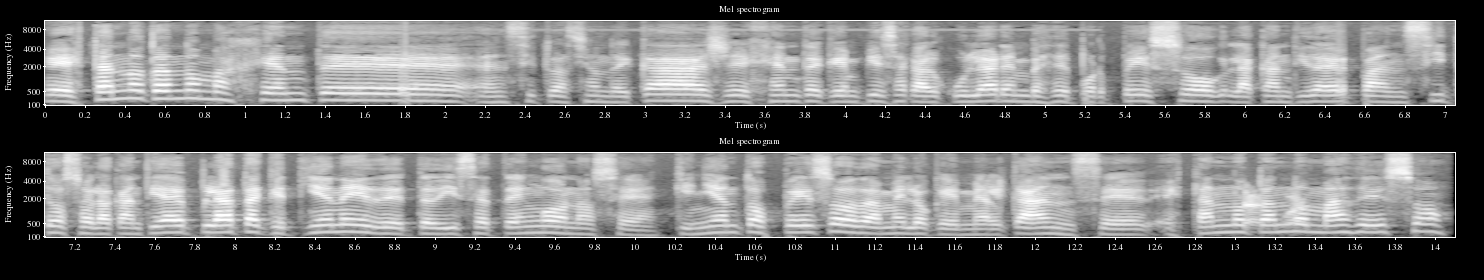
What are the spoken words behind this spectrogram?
Eh, ¿Están notando más gente en situación de calle, gente que empieza a calcular en vez de por peso la cantidad de pancitos o la cantidad de plata que tiene y te dice, tengo, no sé, 500 pesos, dame lo que me alcance? ¿Están notando más de eso?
